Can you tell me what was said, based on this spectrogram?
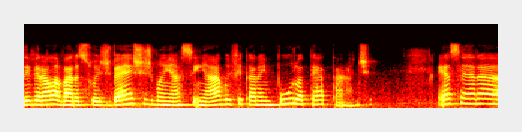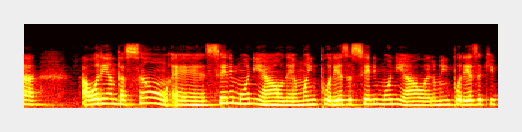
deverá lavar as suas vestes, banhar-se em água e ficará impuro até a tarde. Essa era a orientação é, cerimonial, né? uma impureza cerimonial, era uma impureza que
